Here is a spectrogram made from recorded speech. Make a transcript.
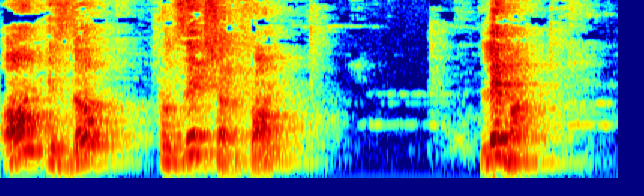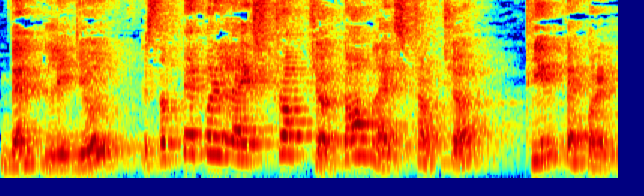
Awn is the projection from lemma. Then ligule is the papery-like structure, tongue-like structure, thin papery,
